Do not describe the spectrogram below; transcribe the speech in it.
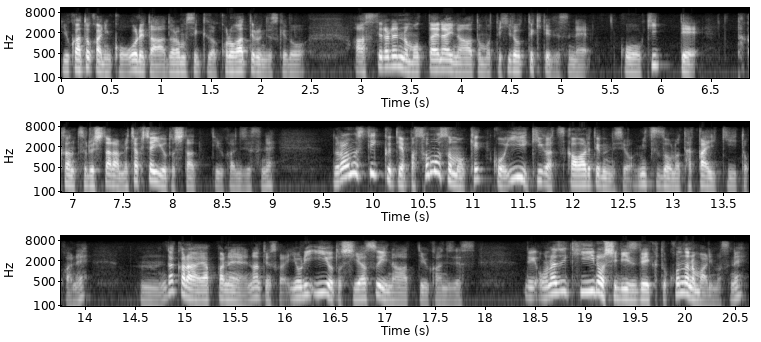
床とかにこう折れたドラムスティックが転がってるんですけど、あ、捨てられるのもったいないなと思って拾ってきてですね、こう切ってたくさん吊るしたらめちゃくちゃいい音したっていう感じですね。ドラムスティックってやっぱそもそも結構いい木が使われてるんですよ。密度の高い木とかね。うん、だからやっぱね、なんていうんですか、よりいい音しやすいなっていう感じです。で、同じキーのシリーズでいくとこんなのもありますね。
